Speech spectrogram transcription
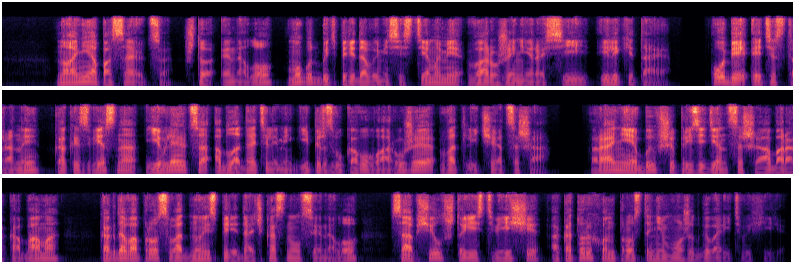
но они опасаются, что НЛО могут быть передовыми системами вооружений России или Китая. Обе эти страны, как известно, являются обладателями гиперзвукового оружия в отличие от США. Ранее бывший президент США Барак Обама, когда вопрос в одной из передач коснулся НЛО, сообщил, что есть вещи, о которых он просто не может говорить в эфире.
